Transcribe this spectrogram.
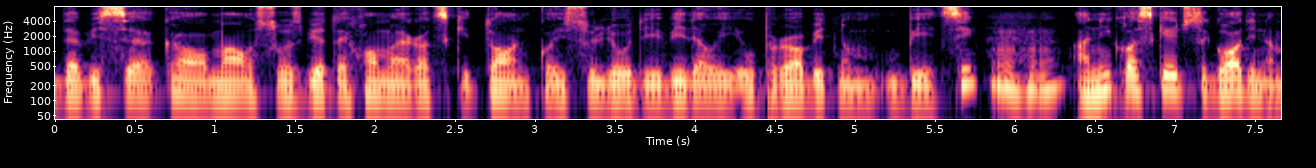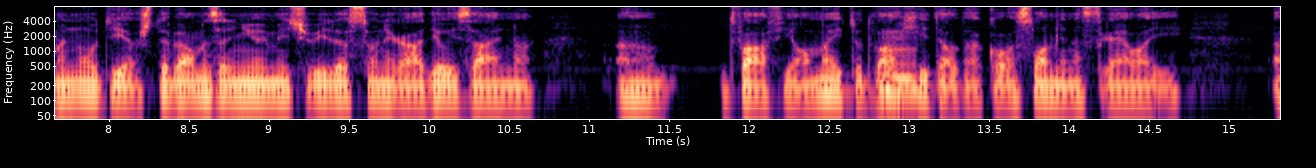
da bi se kao malo suzbio taj homoerotski ton koji su ljudi videli u prvobitnom ubici. Mhm. A Nicolas Cage se godinama nudio, što je veoma zanimljivo imajući video da su oni radili zajedno uh, dva filma i to dva Mhm. mm. hita, ali tako, ova slomljena strela i uh,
